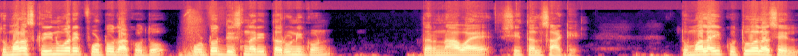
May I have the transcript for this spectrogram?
तुम्हाला स्क्रीनवर एक फोटो दाखवतो. फोटोत दिसणारी तरुणी कोण? तर नाव आहे शीतल साठे. तुम्हालाही कुतूहल असेल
